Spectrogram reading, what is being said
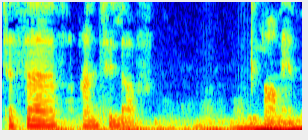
to serve and to love. Amen.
